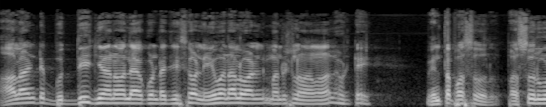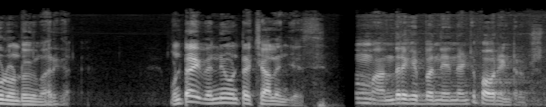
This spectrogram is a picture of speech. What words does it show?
అలాంటి బుద్ధి జ్ఞానం లేకుండా చేసే వాళ్ళని ఏమనాలి వాళ్ళని? మనుషులు అనాలి ఉంటే వింత పశువులు. పశువులు కూడా ఉండవు మారిగా. ఉంటాయి ఇవన్నీ ఉంటాయి ఛాలెంజెస్ అందరికి ఇబ్బంది ఏంటంటే పవర్ ఇంటరప్షన్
